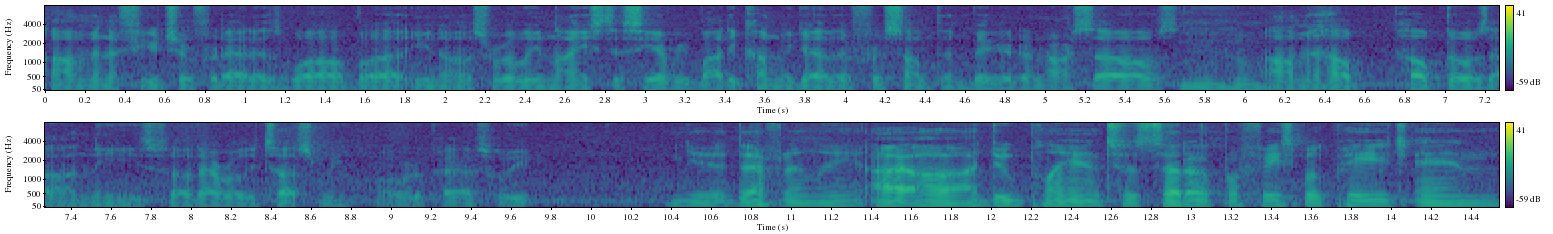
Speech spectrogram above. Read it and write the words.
um, in the future for that as well. But you know, it's really nice to see everybody come together for something bigger than ourselves Mm-hmm. um, and help help those out in need. So that really touched me over the past week. Yeah, definitely. I uh, I do plan to set up a Facebook page and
